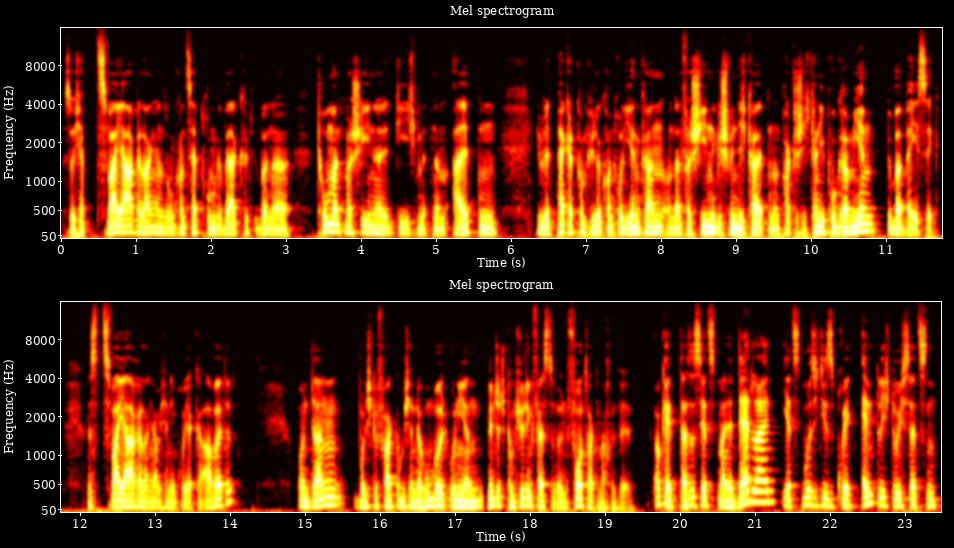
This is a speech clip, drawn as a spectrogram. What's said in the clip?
So, ich habe zwei Jahre lang an so einem Konzept rumgewerkelt über eine Tonbandmaschine, die ich mit einem alten Hewlett Packard Computer kontrollieren kann und dann verschiedene Geschwindigkeiten und praktisch, ich kann die programmieren über Basic. Das ist zwei Jahre lang habe ich an dem Projekt gearbeitet. Und dann wurde ich gefragt, ob ich an der Humboldt-Uni an Vintage Computing Festival einen Vortrag machen will okay, das ist jetzt meine Deadline, jetzt muss ich dieses Projekt endlich durchsetzen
